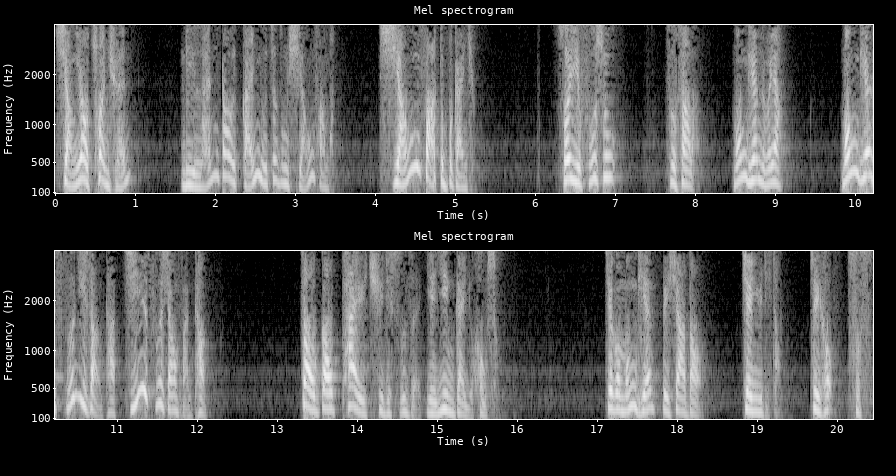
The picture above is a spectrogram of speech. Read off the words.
想要篡权，你难道敢有这种想法吗？想法都不敢有。所以扶苏自杀了。蒙恬怎么样？蒙恬实际上他即使想反抗，赵高派去的使者也应该有后手。结果蒙恬被下到监狱里头，最后赐死。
